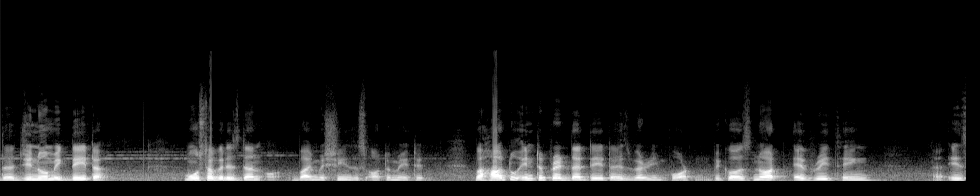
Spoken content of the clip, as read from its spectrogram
the genomic data. Most of it is done by machines, it's automated. But how to interpret that data is very important because not everything uh, is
